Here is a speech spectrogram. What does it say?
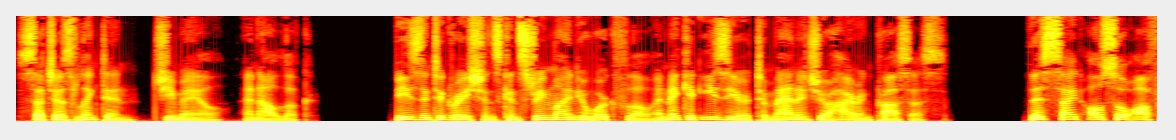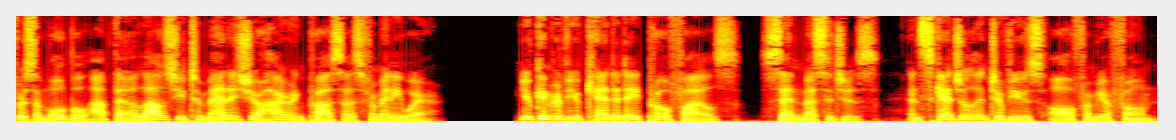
such as LinkedIn, Gmail, and Outlook. These integrations can streamline your workflow and make it easier to manage your hiring process. This site also offers a mobile app that allows you to manage your hiring process from anywhere. You can review candidate profiles, send messages, and schedule interviews all from your phone.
